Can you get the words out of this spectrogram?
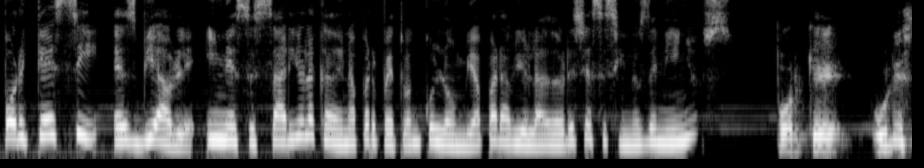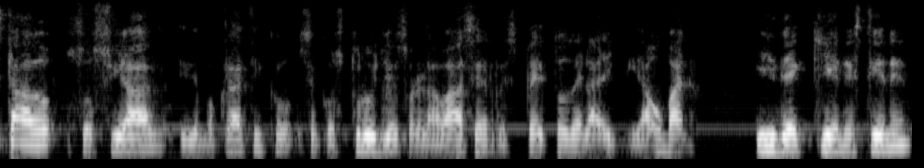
¿Por qué sí es viable y necesario la cadena perpetua en Colombia para violadores y asesinos de niños? Porque un Estado social y democrático se construye sobre la base del respeto de la dignidad humana y de quienes tienen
